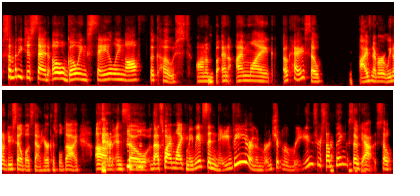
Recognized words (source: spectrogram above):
somebody just said, "Oh, going sailing off the coast on a," Mm. bu-" and I'm like, okay, so I've never, we don't do sailboats down here because we'll die. Um, and so that's why I'm like, maybe it's the Navy or the Merchant Marines or something. So yeah, so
